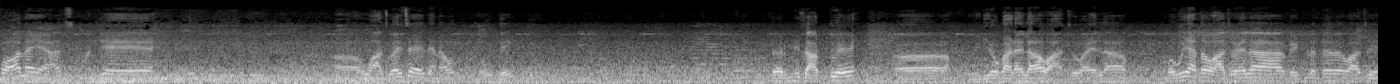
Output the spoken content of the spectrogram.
कॉल आहे आज म्हणजे वाजवायचं आहे त्यांना बहुतेक. तर मी जातोय व्हिडिओ काढायला वाजवायला. बघूया आता वाजवायला भेटलं तर वाजवे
